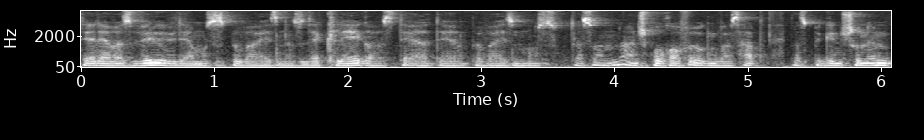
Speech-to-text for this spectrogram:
der, der was will, der muss es beweisen. Also der Kläger ist der, der beweisen muss, dass er einen Anspruch auf irgendwas hat. Das beginnt schon in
